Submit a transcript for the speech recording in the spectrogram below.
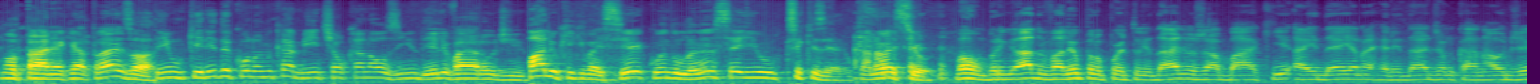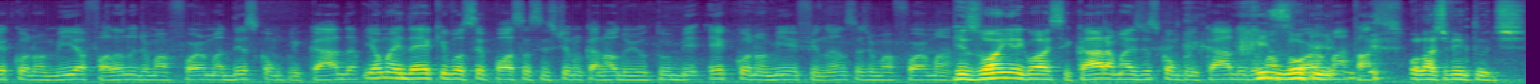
notarem aqui atrás, ó, tem um querido economicamente, é o canalzinho dele, vai Haroldinho. Fale o que, que vai ser, quando lança e o que você quiser, o canal é seu. Bom, obrigado, valeu pela oportunidade, o jabá aqui, a ideia na realidade é um canal de economia, falando de uma forma descomplicada, e é uma ideia que você possa assistir no canal do YouTube Economia e Finanças de uma forma risonha, igual esse cara, mas descomplicada e de uma forma fácil. Olá, juventude.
